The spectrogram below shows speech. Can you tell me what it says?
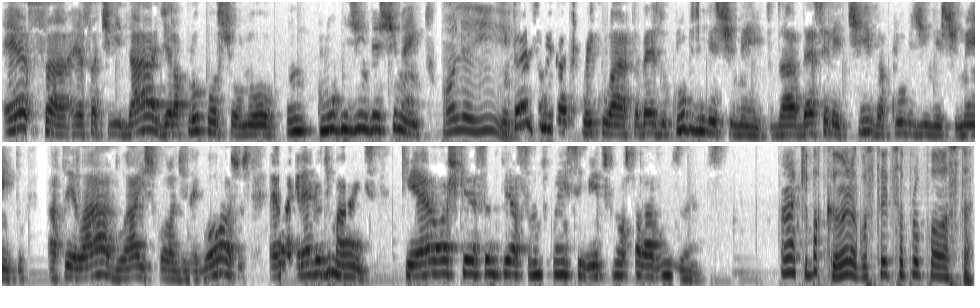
essa, essa atividade ela proporcionou um clube de investimento. Olha aí. Então, essa unidade curricular, através do clube de investimento, da, dessa eletiva clube de investimento, atrelado à escola de negócios, ela agrega demais, que é, eu acho que é essa ampliação de conhecimentos que nós falávamos antes. Ah, que bacana, gostei dessa proposta.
